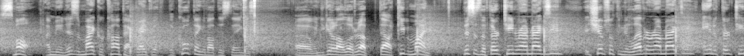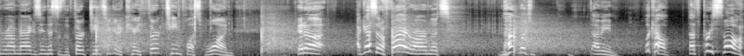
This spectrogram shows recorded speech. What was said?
small. I mean, this is micro compact, right? But the cool thing about this thing is uh, when you get it all loaded up, now keep in mind, this is the 13 round magazine. It ships with an 11 round magazine and a 13 round magazine. This is the 13th, so you're gonna carry 13 plus one. In a, I guess in a firearm that's not much, I mean, look how, that's pretty small.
